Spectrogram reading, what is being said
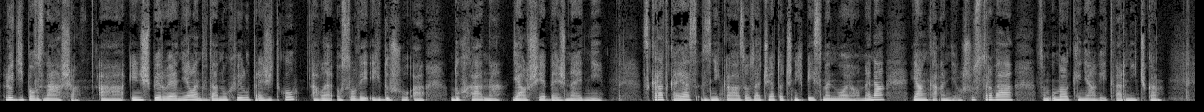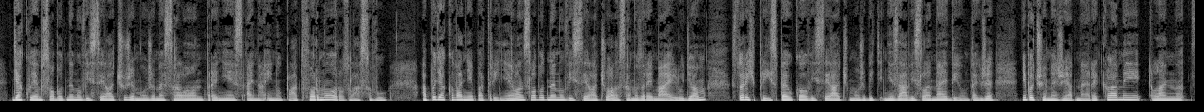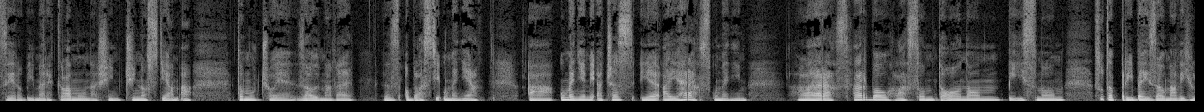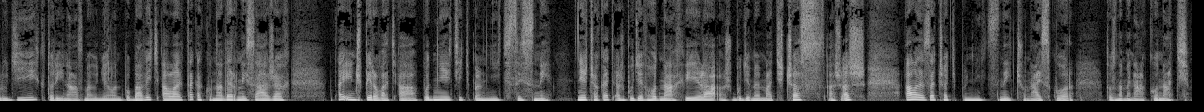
ľudí povznáša a inšpiruje nielen v danú chvíľu prežitku, ale osloví ich dušu a ducha na ďalšie bežné dni. Skratka jas vznikla zo začiatočných písmen môjho mena Janka Andiel Šustrová, som umelkyňa, výtvarníčka. Ďakujem Slobodnému vysielaču, že môžeme salón preniesť aj na inú platformu, rozhlasovú. A poďakovanie patrí nielen Slobodnému vysielaču, ale samozrejme aj ľuďom, z ktorých príspevkov vysielač môže byť nezávislé médium. Takže nepočujeme žiadne reklamy, len si robíme reklamu našim činnostiam a tomu, čo je zaujímavé z oblasti umenia. A umenie mi a čas je aj hra s umením. Hra s farbou, hlasom, tónom, písmom. Sú to príbehy zaujímavých ľudí, ktorí nás majú nielen pobaviť, ale tak ako na vernisážach aj inšpirovať a podnietiť, plniť si sny. Nečakať, až bude vhodná chvíľa, až budeme mať čas, až až, ale začať plniť sny čo najskôr. To znamená konať,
